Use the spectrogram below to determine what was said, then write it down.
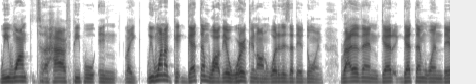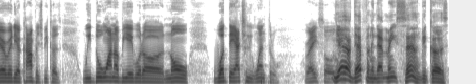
we want to have people in like we want to get, them while they're working on what it is that they're doing rather than get get them when they're already accomplished because we do want to be able to know what they actually went through right so Yeah, definitely. That makes sense because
